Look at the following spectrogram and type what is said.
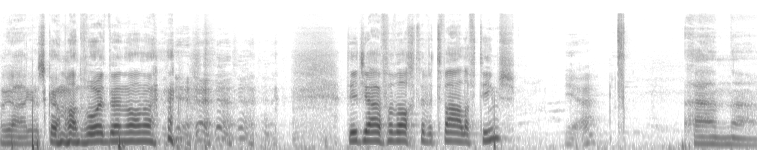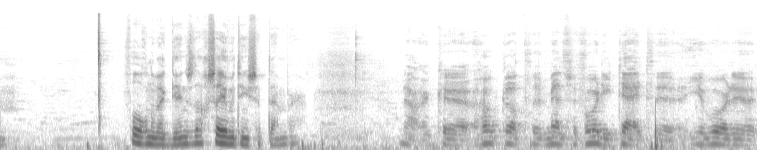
oh ja, als ik helemaal aan het woord ben dan... Dit jaar verwachten we 12 teams. Ja. En volgende week dinsdag, 17 september. Nou, ik hoop dat mensen voor die tijd je woorden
